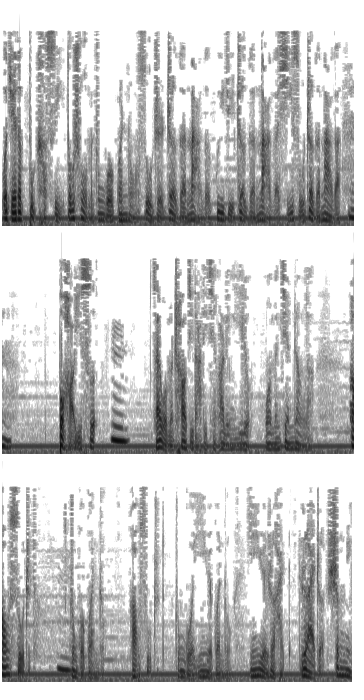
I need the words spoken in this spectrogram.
我觉得不可思议，都说我们中国观众素质这个那个规矩这个那个习俗这个那个，嗯，不好意思，嗯在我们超级大提琴二零一六，我们见证了高素质的嗯中国观众，高素质的中国音乐观众，音乐热爱热爱者，生命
